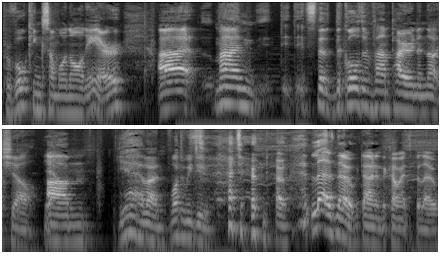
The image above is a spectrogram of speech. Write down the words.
provoking someone on air, uh, man, it's the the golden vampire in a nutshell. Yeah. Um, yeah, man. What do we do? I don't know. Let us know down in the comments below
